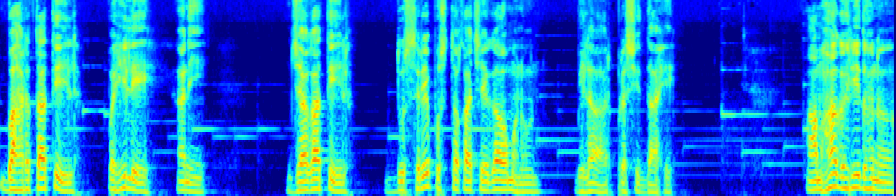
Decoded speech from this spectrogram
भारतातील पहिले आणि जगातील दुसरे पुस्तकाचे गाव म्हणून भिलार प्रसिद्ध आहे. आम्हा घरी धन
